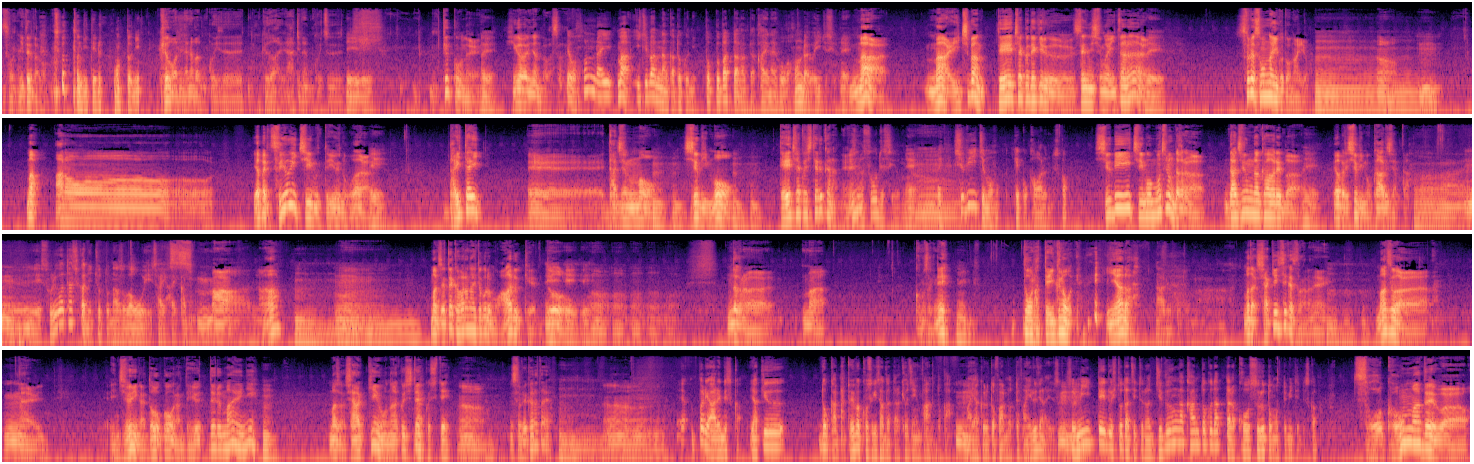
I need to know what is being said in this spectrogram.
そう似てるだろ。ちょっと似てる本当に。今日は7番こいつ今日は8番こいつ。ええ結構ね、ええ。日替わりなんだわさ。でも本来まあ一番なんか特にトップバッターなんて変えない方が本来はいいですよね。まあまあ一番定着できる選手がいたら、えそれはそんないいことはないよ。えうーん。うん、うん、まああのーやっぱり強いチームっていうのはえ大体、えー打順も、えうんうん。守備もうんうん。定着してるからね、そりゃそうですよね。うん。え守備位置も結構変わるんですか？守備位置ももちろんだから打順が変わればえやっぱり守備も変わるじゃんか。えうん。ええそれは確かにちょっと謎が多い采配かも。まあな。うん。うんまあ絶対変わらないところもあるけど、うんうんうんうんうん。だからまあこの先ね、どうなっていくの？嫌だ。なるまだ借金生活だからね、まずはうんえー順位がどうこうなんて言ってる前に、まずは借金をなくしほどなてくして。うん。それからだよ。うん。やっぱりあれですか？野球どっか例えば小杉さんだったら巨人ファンとか、まあ、ヤクルトファンロッテファンいるじゃないですか、それ見てる人たちっていうのは自分が監督だったらこうすると思って見てるんですか？そこまでは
